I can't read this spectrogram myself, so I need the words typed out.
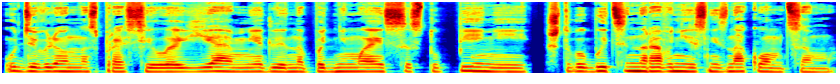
Удивленно спросила я, медленно поднимаясь со ступеней, чтобы быть наравне с незнакомцем.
